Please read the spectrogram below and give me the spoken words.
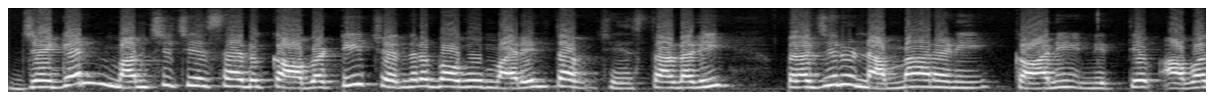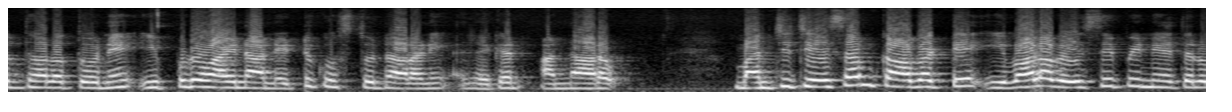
జగన్ మంచి చేశాడు కాబట్టి చంద్రబాబు మరింత చేస్తాడని ప్రజలు నమ్మారని కానీ నిత్యం అబద్ధాలతోనే ఇప్పుడు ఆయన నెట్టుకొస్తున్నారని జగన్ అన్నారు. మంచి చేశాం కాబట్టే ఇవాళ వైసీపీ నేతలు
